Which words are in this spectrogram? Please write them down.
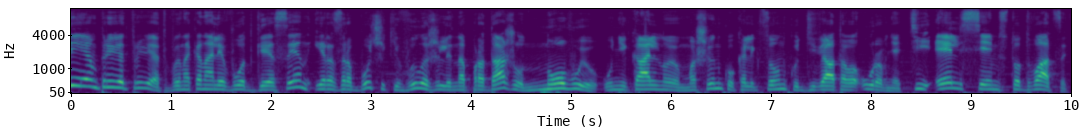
Всем привет-привет! Вы на канале Вот ГСН и разработчики выложили на продажу новую уникальную машинку коллекционку 9 уровня TL7120.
